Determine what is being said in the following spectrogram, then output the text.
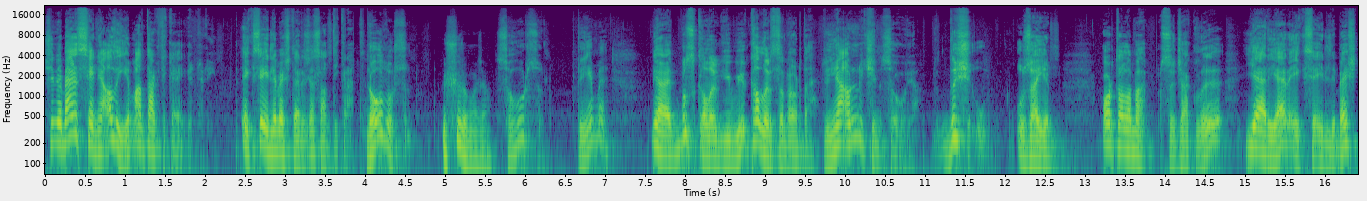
Şimdi ben seni alayım Antarktika'ya götüreyim. Eksi 55 derece santigrat. Ne olursun? Üşürüm hocam. Soğursun. Değil mi? Yani buz kalır gibi kalırsın orada. Dünya onun için soğuyor. Dış uzayın ortalama sıcaklığı yer yer eksi 55.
